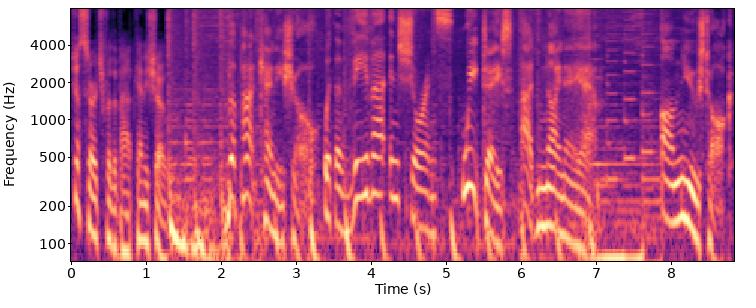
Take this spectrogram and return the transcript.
Just search for The Pat Kenny Show. The Pat Kenny Show. With Aviva Insurance. Weekdays at 9 a.m. on Newstalk.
